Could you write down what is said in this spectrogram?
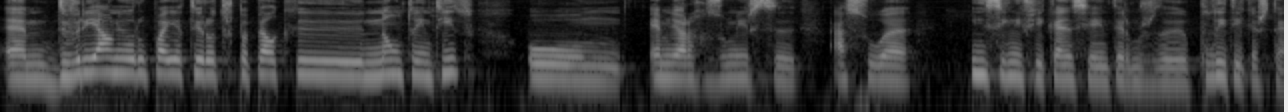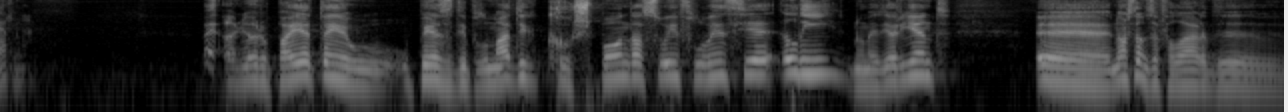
ehm, deveria a União Europeia ter outro papel que não tem tido? Ou um, é melhor resumir-se à sua insignificância em termos de política externa? Bem, a União Europeia tem o, o, peso diplomático que corresponde à sua influência ali, no Médio Oriente. Uh, nós estamos a falar de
